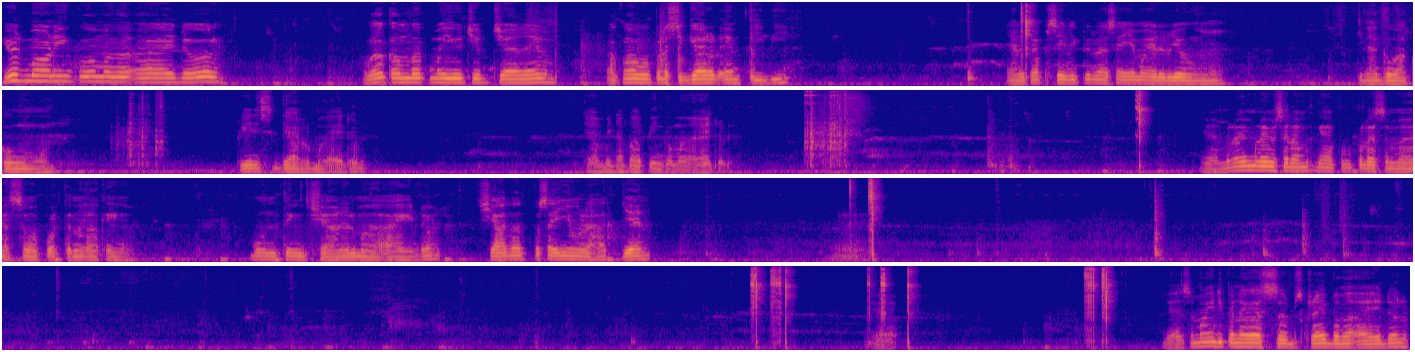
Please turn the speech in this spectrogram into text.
Good morning po mga idol. Welcome back my YouTube channel. Ako nga po pala si Garrett MTV. Yan, nagpapasilik ko lang sa inyo mga idol yung ginagawa kong finish gar mga idol. Yan, binabaping ko mga idol. Yan, maraming maraming salamat nga po pala sa mga sumuporta ng aking munting channel mga idol. Shoutout po sa inyong lahat dyan. Yeah. Sa mga hindi pa naka-subscribe mga idol,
